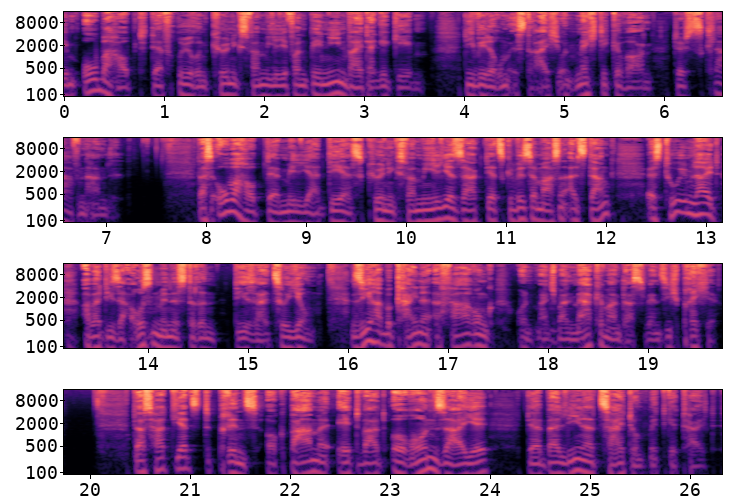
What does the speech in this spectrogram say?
dem Oberhaupt der früheren Königsfamilie von Benin weitergegeben. Die wiederum ist reich und mächtig geworden durch Sklavenhandel. Das Oberhaupt der Milliardärskönigsfamilie sagt jetzt gewissermaßen als Dank, es tue ihm leid, aber diese Außenministerin, die sei zu jung. Sie habe keine Erfahrung und manchmal merke man das, wenn sie spreche. Das hat jetzt Prinz Ogbame Edward Oronsaye der Berliner Zeitung mitgeteilt.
